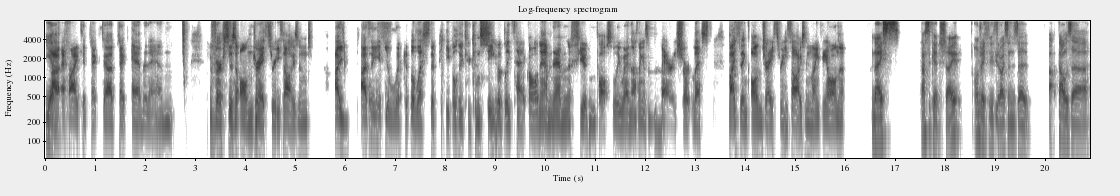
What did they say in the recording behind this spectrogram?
Yeah. Uh, if I could pick, I'd pick Eminem versus Andre 3000. I I think if you look at the list of people who could conceivably take on Eminem in a feud and possibly win, I think it's a very short list. But I think Andre 3000 might be on it. Nice. That's a good shout. Andre 3000 is a that was a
